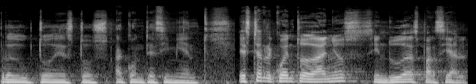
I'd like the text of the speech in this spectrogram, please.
producto de estos acontecimientos. Este recuento de daños sin duda es parcial.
